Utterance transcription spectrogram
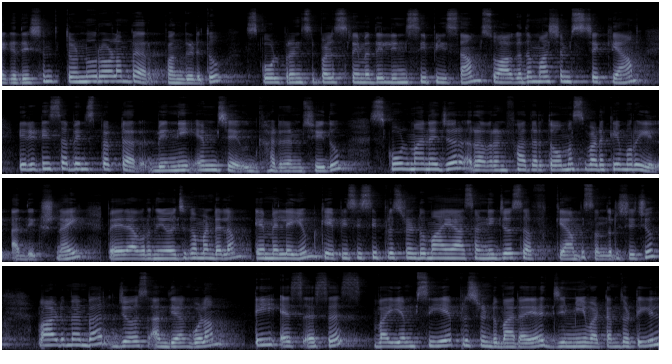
ഏകദേശം തൊണ്ണൂറോളം പേർ പങ്കെടുത്തു. School principal Shrimati Lincy P Sam സ്വാഗതം ആശംസിച്ച camp Iritty sub inspector Benny M J ഉദ്ഘാടനം ചെയ്തു. School manager reverend father Thomas Vadakkemuriyil അധ്യക്ഷനായി. പേരാവൂർ നിയോജക മണ്ഡലം എം എൽ എയും കെ പി സി സി പ്രസിഡന്റുമായ സണ്ണി ജോസഫ് ക്യാമ്പ് സന്ദർശിച്ചു. Ward member Jose Anthyamkulam T S S S Y M C A പ്രസിഡന്റുമാരായ Jimmy Vattamthottiyil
